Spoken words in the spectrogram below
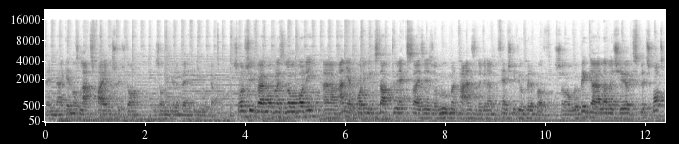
then uh, getting those lats fired and switched on is only going to benefit your workout. So once we've uh, mobilised the lower body um, and the upper body, we can start doing exercises or movement patterns that are going to potentially do a bit of both. So we're big uh, lovers here of the split squat.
